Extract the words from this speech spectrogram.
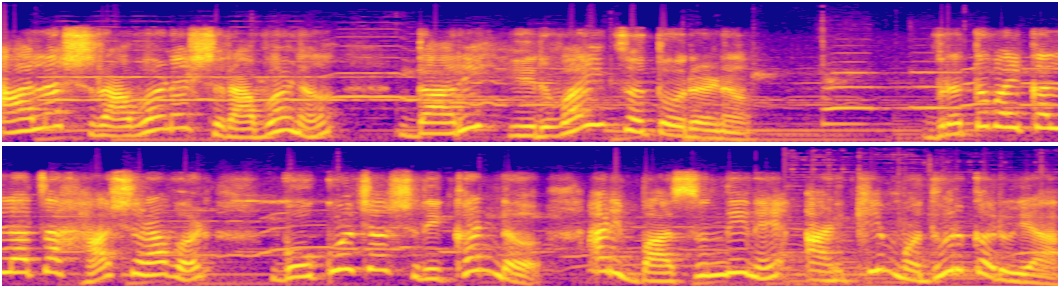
आला श्रावण श्रावण दारी हिरवाईचं तोरण. व्रतवैकल्याचा हा श्रावण गोकुळच्या श्रीखंड आणि बासुंदीने आणखी मधुर करूया.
